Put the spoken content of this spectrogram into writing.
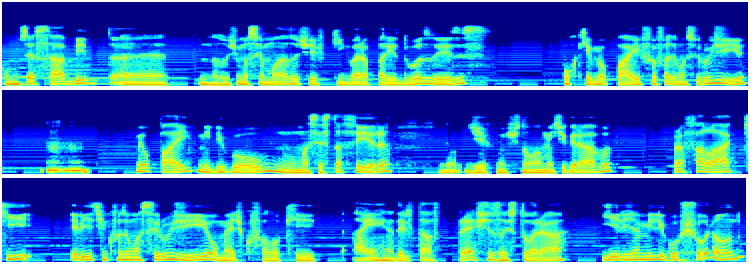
Como você sabe, é, nas últimas semanas eu tive que ir em Guarapari duas vezes, porque meu pai foi fazer uma cirurgia. Uhum. Meu pai me ligou numa sexta-feira, no dia que a gente normalmente grava, para falar que ele tinha que fazer uma cirurgia. O médico falou que a hernia dele estava prestes a estourar e ele já me ligou chorando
